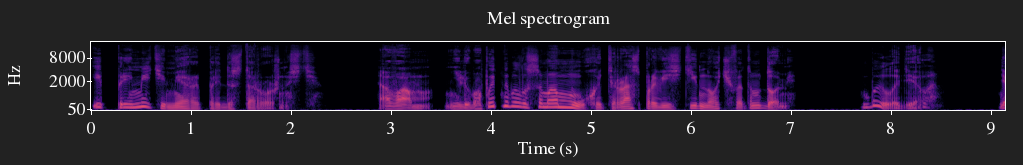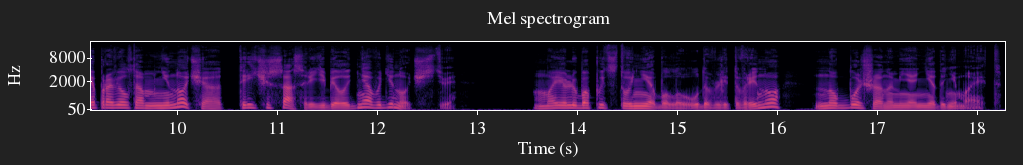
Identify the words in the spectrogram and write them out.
и примите меры предосторожности. А вам не любопытно было самому хоть раз провести ночь в этом доме? Было дело. Я провел там не ночь, а три часа среди бела дня в одиночестве. Мое любопытство не было удовлетворено, но больше оно меня не донимает.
